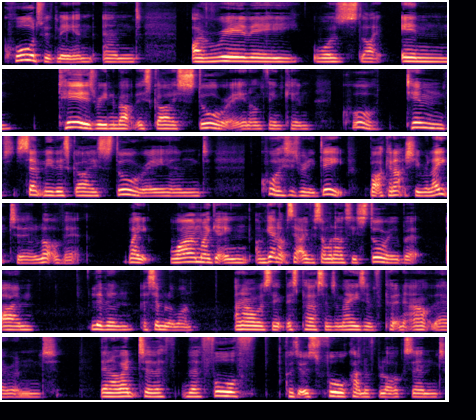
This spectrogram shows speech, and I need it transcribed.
chords with me, and and I really was like in tears reading about this guy's story, and I'm thinking, cool. Tim sent me this guy's story, and cool, this is really deep. But I can actually relate to a lot of it. Wait, why am I getting? I'm getting upset over someone else's story, but I'm living a similar one. And I always think this person's amazing for putting it out there. And then I went to the, fourth because it was four kind of blogs, and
